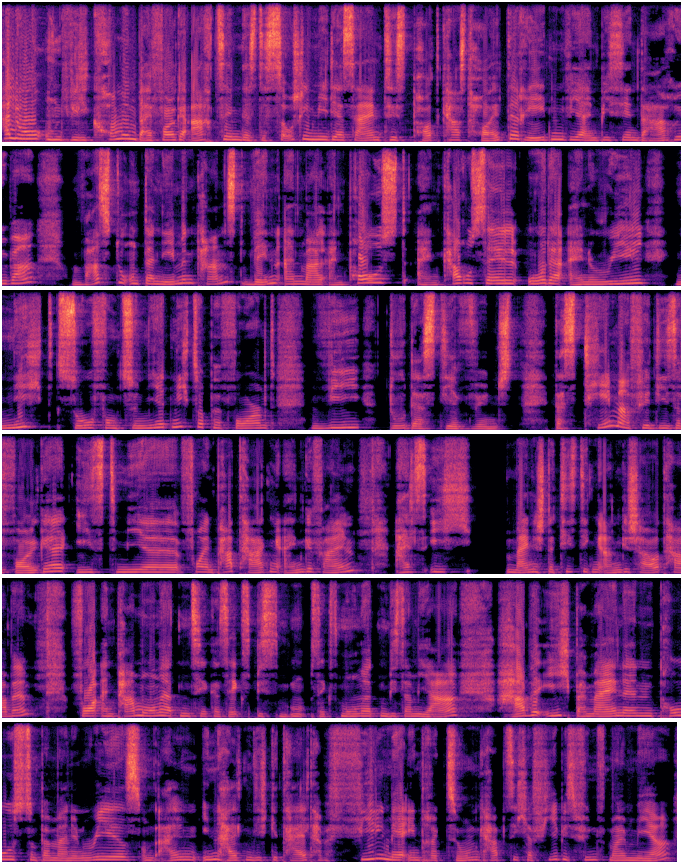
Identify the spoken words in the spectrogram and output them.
Hallo und willkommen bei Folge 18 des The Social Media Scientist Podcast. Heute reden wir ein bisschen darüber, was du unternehmen kannst, wenn einmal ein Post, ein Karussell oder ein Reel nicht so funktioniert, nicht so performt, wie du das dir wünschst. Das Thema für diese Folge ist mir vor ein paar Tagen eingefallen, als ich meine Statistiken angeschaut habe, vor ein paar Monaten, circa sechs bis sechs Monaten bis am Jahr, habe ich bei meinen Posts und bei meinen Reels und allen Inhalten, die ich geteilt habe, viel mehr Interaktionen gehabt, sicher vier bis fünfmal mehr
